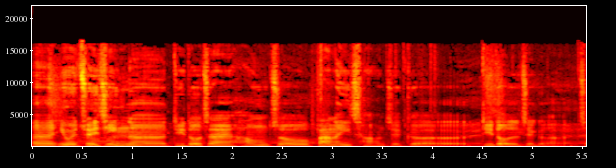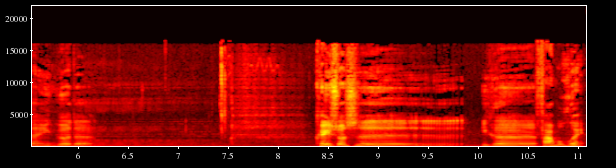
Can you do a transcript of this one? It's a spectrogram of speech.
呃，因为最近呢，Dido 在杭州办了一场这个 Dido 的这个整一个的，可以说是一个发布会。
